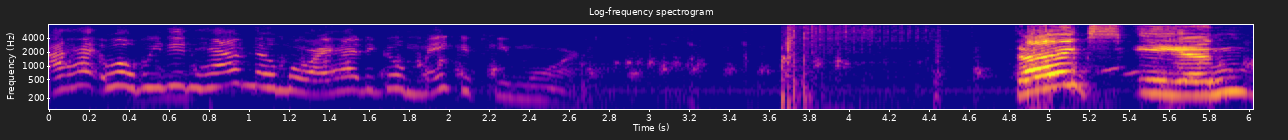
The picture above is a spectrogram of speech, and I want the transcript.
I had well, we didn't have no more. I had to go make a few more. Thanks, Ian.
